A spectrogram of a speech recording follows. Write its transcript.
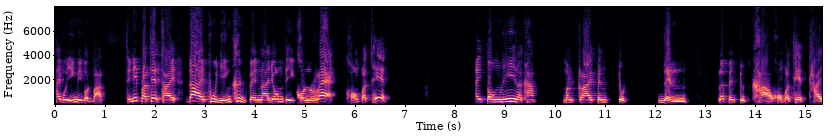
ให้ผู้หญิงมีบทบาท ทีนี้ประเทศไทยได้ผู้หญิงขึ้นเป็นนายกรัฐมนตรีคนแรกของประเทศ ไอ้ตรงนี้แหละครับ มันกลายเป็นจุดเด่น และเป็นจุดข่าวของประเทศไทย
